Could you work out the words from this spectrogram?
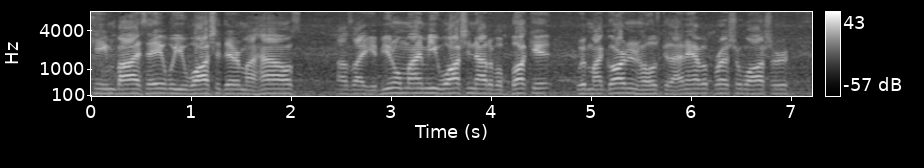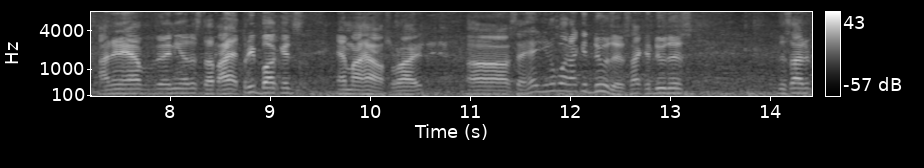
came by. Say, hey, will you wash it there in my house? I was like, if you don't mind me washing out of a bucket with my garden hose, because I didn't have a pressure washer, I didn't have any other stuff. I had three buckets in my house, right? Uh, say, hey, you know what? I could do this. I could do this. Decided,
